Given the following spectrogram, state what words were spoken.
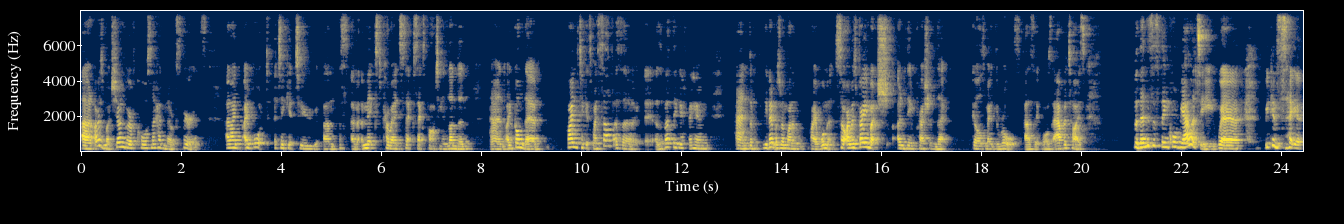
And I was much younger, of course, and I had no experience. And I, I bought a ticket to um, a, a, mixed co-ed sex sex party in London, and I'd gone there buying the tickets myself as a as a birthday gift for him. And the, the event was run by, by a woman, so I was very much under the impression that girls made the rules as it was advertised. But then there's this thing called reality where we can say it,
